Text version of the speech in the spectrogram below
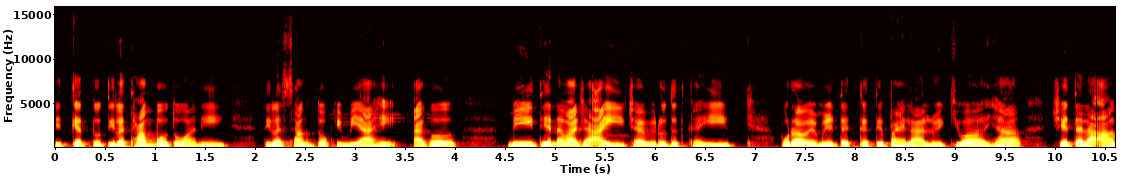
तितक्यात तो तिला थांबवतो आणि तिला सांगतो की मी आहे. अगं मी इथे ना माझ्या आईच्या विरोधात काही पुरावे मिळतात का ते पाहायला आलो आहे किंवा ह्या शेताला आग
